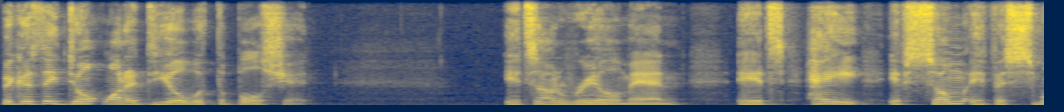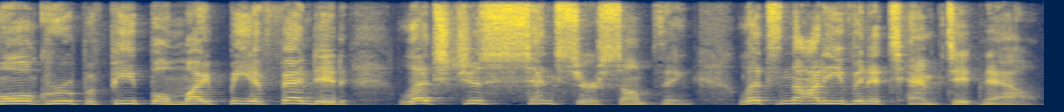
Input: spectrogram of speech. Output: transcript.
because they don't want to deal with the bullshit. It's unreal, man. It's hey, if some if a small group of people might be offended, let's just censor something. Let's not even attempt it now.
